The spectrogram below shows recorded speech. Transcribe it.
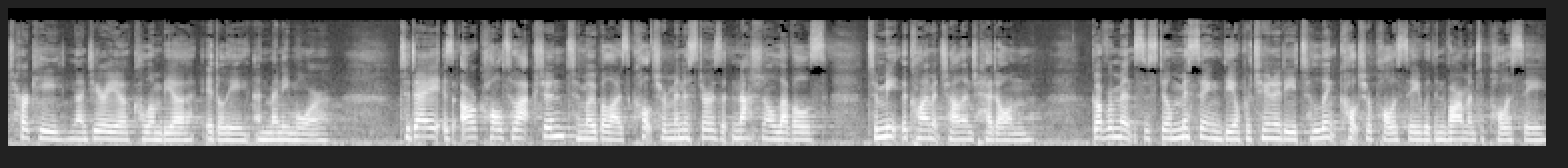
Turkey, Nigeria, Colombia, Italy, and many more. Today is our call to action to mobilise culture ministers at national levels to meet the climate challenge head on. Governments are still missing the opportunity to link culture policy with environmental policy,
